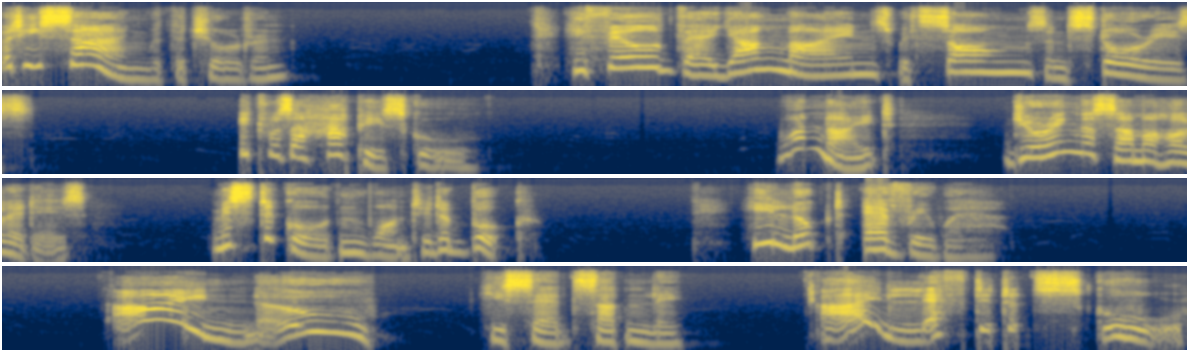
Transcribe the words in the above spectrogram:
But he sang with the children. He filled their young minds with songs and stories. It was a happy school. One night, during the summer holidays, Mr. Gordon wanted a book. He looked everywhere. I know, he said suddenly. I left it at school.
